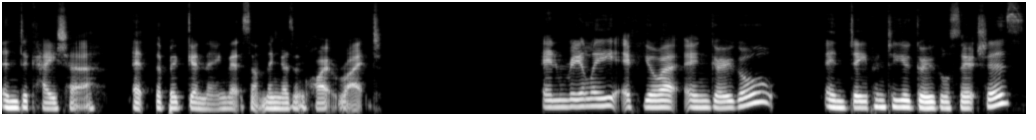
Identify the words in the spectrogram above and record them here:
indicator at the beginning that something isn't quite right. And really, if you're in Google and deep into your Google searches,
